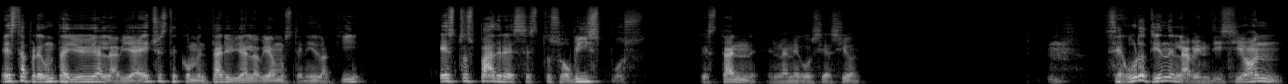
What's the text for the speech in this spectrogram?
esta pregunta yo ya la había hecho, este comentario ya lo habíamos tenido aquí. Estos padres, estos obispos que están en la negociación, seguro tienen la bendición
